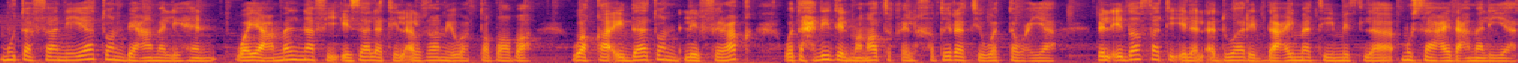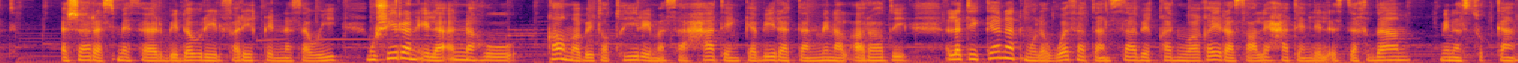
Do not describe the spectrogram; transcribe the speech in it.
متفانيات بعملهن ويعملن في إزالة الألغام والطبابة وقائدات للفرق وتحديد المناطق الخطرة والتوعية بالإضافة إلى الأدوار الداعمة مثل مساعد عمليات. أشار سميثر بدور الفريق النسوي مشيرا إلى أنه قام بتطهير مساحات كبيرة من الأراضي التي كانت ملوثة سابقا وغير صالحة للاستخدام من السكان.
